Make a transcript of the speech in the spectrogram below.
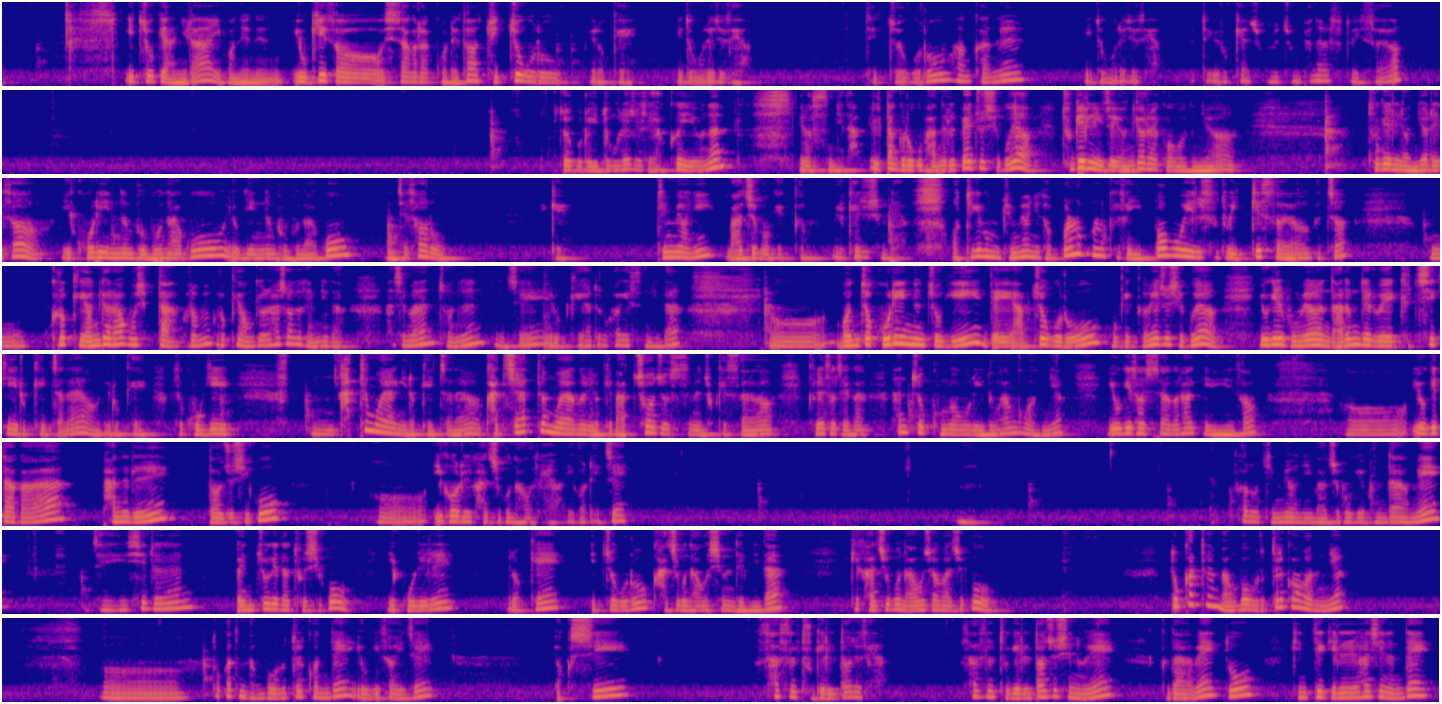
이쪽이 아니라 이번에는 여기서 시작을 할 거라서 뒤쪽으로 이렇게 이동을 해주세요. 뒤쪽으로 한 칸을 이동을 해주세요. 이렇게 해주면 좀 편할 수도 있어요. 쪽으로 이동을 해주세요. 그 이유는 이렇습니다. 일단 그러고 바늘을 빼주시고요. 두 개를 이제 연결할 거거든요. 두 개를 연결해서 이 골이 있는 부분하고 여기 있는 부분하고 이제 서로 이렇게 뒷면이 마주 보게끔 이렇게 해주시면 돼요. 어떻게 보면 뒷면이 더 볼록볼록해서 이뻐 보일 수도 있겠어요. 그쵸? 뭐 그렇게 연결하고 싶다. 그러면 그렇게 연결을 하셔도 됩니다. 하지만 저는 이제 이렇게 하도록 하겠습니다. 어, 먼저 골이 있는 쪽이 내 앞쪽으로 오게끔 해주시고요. 여기를 보면 나름대로의 규칙이 이렇게 있잖아요. 이렇게. 그래서 고기, 음, 하트 모양이 이렇게 있잖아요. 같이 하트 모양을 이렇게 맞춰줬으면 좋겠어요. 그래서 제가 한쪽 구멍으로 이동한 거거든요. 여기서 시작을 하기 위해서, 어, 여기다가 바늘을 넣어주시고, 어, 이거를 가지고 나오세요. 이거를 이제, 음. 서로 뒷면이 마주보게 본 다음에, 이제 실은 왼쪽에다 두시고, 이 고리를 이렇게 이쪽으로 가지고 나오시면 됩니다. 이렇게 가지고 나오셔가지고, 똑같은 방법으로 뜰 거거든요. 어, 똑같은 방법으로 뜰 건데 여기서 이제 역시 사슬 두 개를 떠주세요. 사슬 두 개를 떠주신 후에 그 다음에 또 긴뜨기를 하시는데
